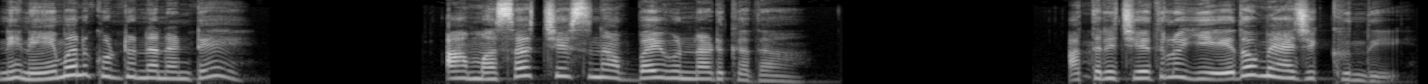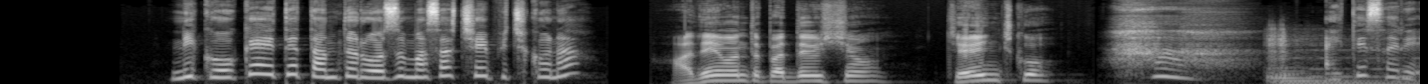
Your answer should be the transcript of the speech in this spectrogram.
నేనేమనుకుంటున్నానంటే ఆ మసాజ్ చేసిన అబ్బాయి ఉన్నాడు కదా. అతని చేతిలో ఏదో మ్యాజిక్ ఉంది. నీకోకే అయితే తనతో రోజు మసాజ్ చేయించుకోనా? అదేమంత పెద్ద విషయం? చేయించుకో. అయితే సరే.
